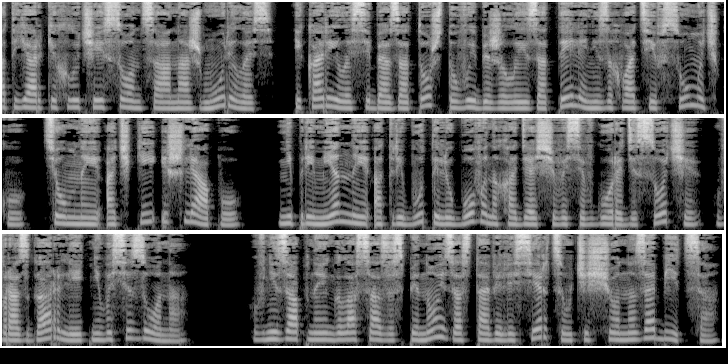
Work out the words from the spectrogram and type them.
От ярких лучей солнца она жмурилась и корила себя за то, что выбежала из отеля, не захватив сумочку, темные очки и шляпу, непременные атрибуты любого находящегося в городе Сочи в разгар летнего сезона. Внезапные голоса за спиной заставили сердце учащенно забиться,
